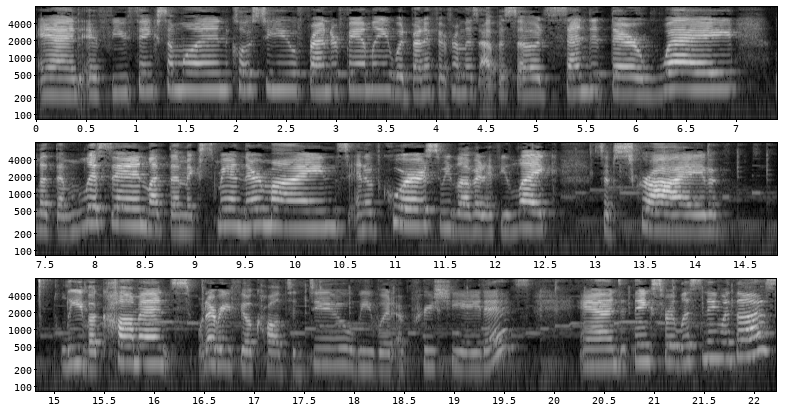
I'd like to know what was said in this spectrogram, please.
And if you think someone close to you, a friend or family, would benefit from this episode, send it their way. Let them listen, let them expand their minds. And of course, we'd love it if you like, subscribe, leave a comment, whatever you feel called to do. We would appreciate it. And thanks for listening with us.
